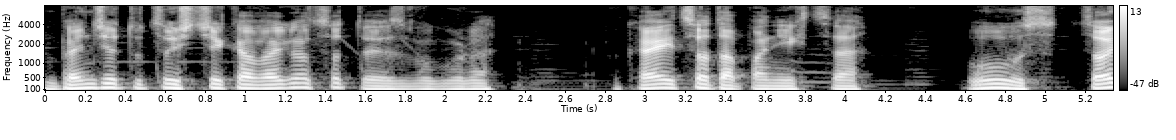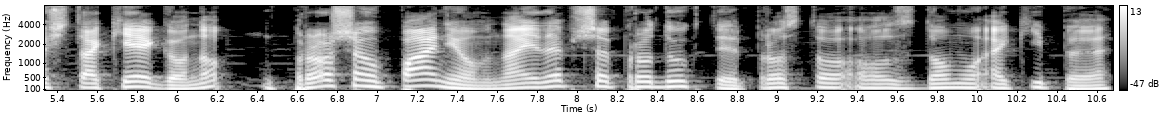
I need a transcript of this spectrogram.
Będzie tu coś ciekawego? Co to jest w ogóle? Okej, co ta pani chce? Us, coś takiego. No, proszę panią, najlepsze produkty, prosto o, z domu ekipy.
